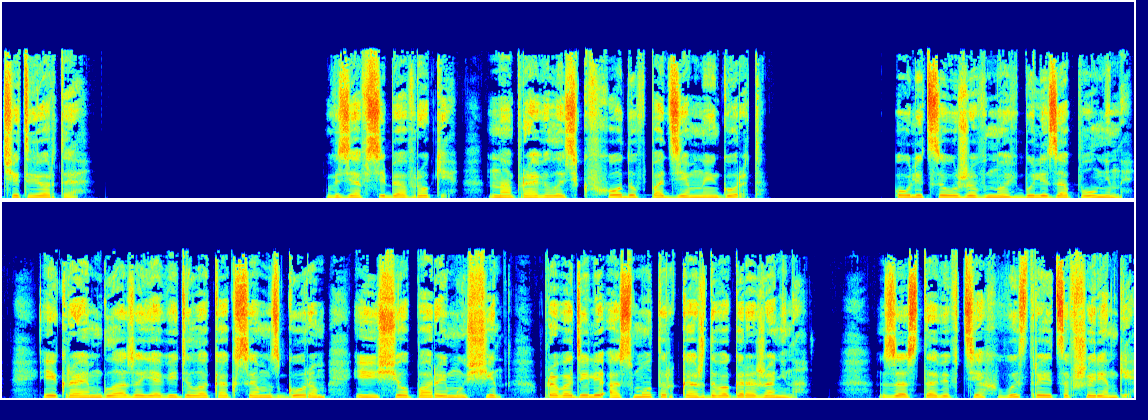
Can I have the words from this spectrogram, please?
четвертая. Взяв себя в руки, направилась к входу в подземный город. Улицы уже вновь были заполнены, и краем глаза я видела, как Сэм с Гором и еще парой мужчин проводили осмотр каждого горожанина, заставив тех выстроиться в шеренги.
